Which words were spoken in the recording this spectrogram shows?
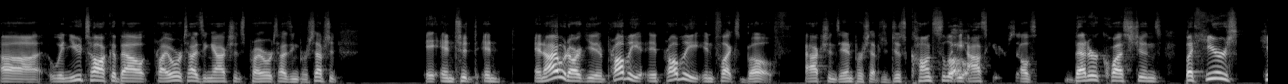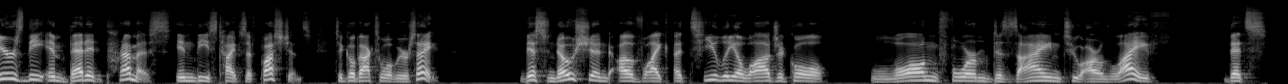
uh, when you talk about prioritizing actions, prioritizing perception, and to and and I would argue it probably it probably inflects both actions and perception. Just constantly oh. asking ourselves better questions. But here's here's the embedded premise in these types of questions. To go back to what we were saying, this notion of like a teleological long form design to our life that's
